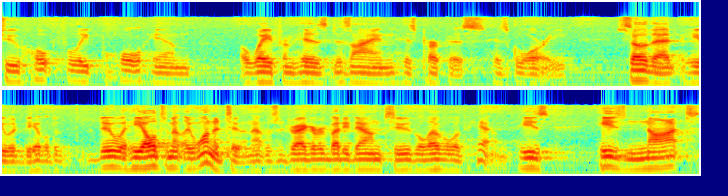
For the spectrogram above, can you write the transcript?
to hopefully pull him away from his design, his purpose, his glory, so that he would be able to do what he ultimately wanted to, and that was to drag everybody down to the level of him. He's, he's not,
